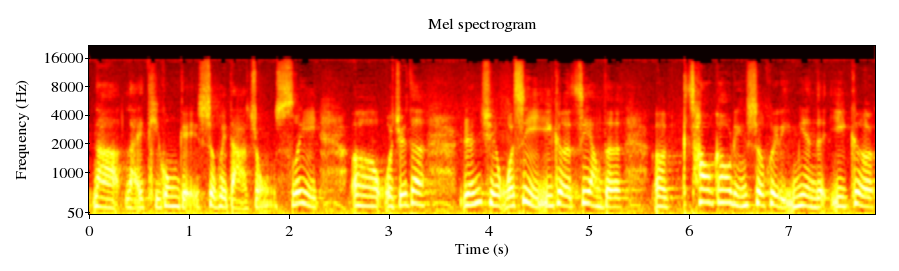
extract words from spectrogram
那来提供给社会大众。所以，呃，我觉得人权，我是以一个这样的呃超高龄社会里面的一个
